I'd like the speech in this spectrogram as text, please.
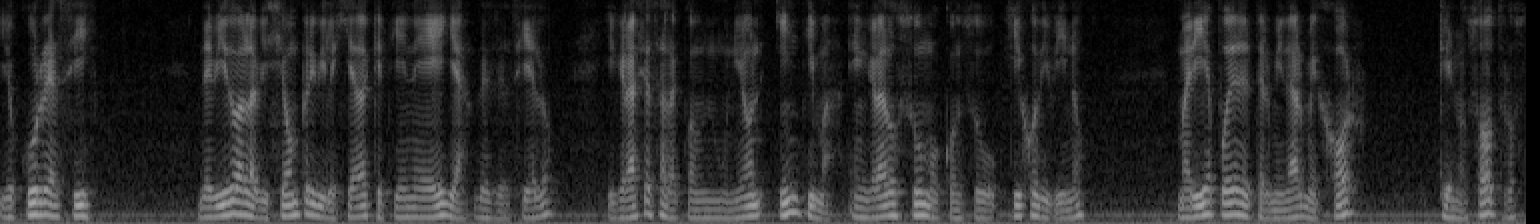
Y ocurre así, debido a la visión privilegiada que tiene ella desde el cielo, y gracias a la comunión íntima en grado sumo con su Hijo Divino, María puede determinar mejor que nosotros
